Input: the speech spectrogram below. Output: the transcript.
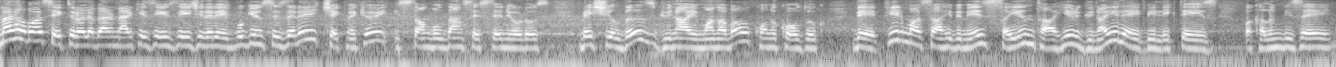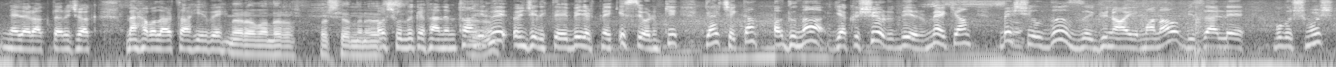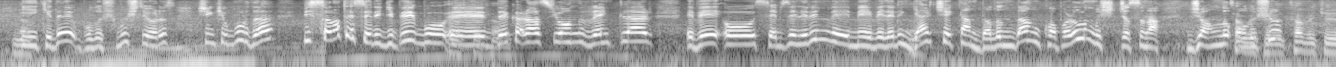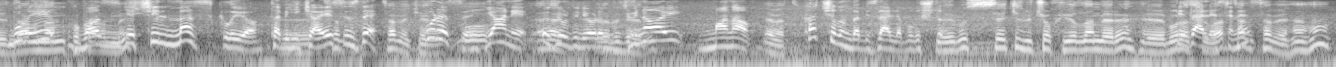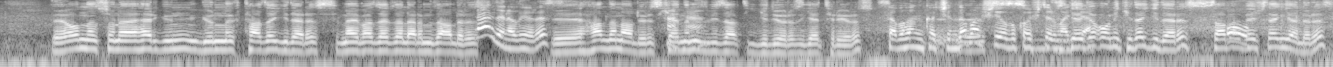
Merhaba Sektörel Haber Merkezi izleyicileri. Bugün sizlere Çekmeköy İstanbul'dan sesleniyoruz. 5 Yıldız Günay Manav'a konuk olduk ve firma sahibimiz Sayın Tahir Günay ile birlikteyiz. Bakalım bize neler aktaracak. Merhabalar Tahir Bey. Merhabalar, hoş geldiniz. Hoş bulduk efendim. Tahir. Bey öncelikle belirtmek istiyorum ki gerçekten adına yakışır bir mekan. 5 Yıldız Günay Manav bizlerle buluşmuş. Evet. İyi ki de buluşmuş diyoruz. Çünkü burada bir sanat eseri gibi bu Evet e, dekorasyon, renkler e, ve o sebzelerin ve meyvelerin gerçekten dalından koparılmışçasına canlı Tabii oluşu ki, tabii ki burayı vazgeçilmez kılıyor. Tabii Ee, hikaye tab- sizde. tabii ki. Burası Bu- yani Evet, özür diliyorum. Günay Manav. Evet. Kaç yılında bizlerle buluştu? Ee, bu 8,5 yıldan beri e, burası var. Tabii tabii. Hı hı. Ee, ondan sonra her gün günlük taze gideriz. Meyve sebzelerimizi alırız. Nereden alıyoruz? Ee, halden alıyoruz. Kendimiz bizzat gidiyoruz, getiriyoruz. Sabahın kaçında Ee, başlıyor bu Biz koşturmaca? gece 12'de gideriz. Sabah Of. 5'ten geliriz.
